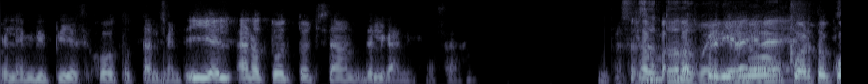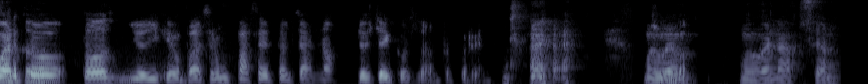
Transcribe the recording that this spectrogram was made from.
el MVP de ese juego totalmente. Y él anotó el touchdown del gane. O sea, o sea, todo, vas güey. perdiendo Era- era- cuarto cuarto, todo. todos, yo dije, para hacer un pase de touchdown, no, Josh Jacobs lo anotó corriendo. muy, buen- muy buena opción.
